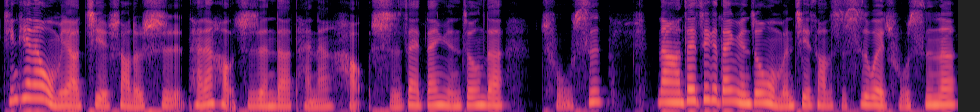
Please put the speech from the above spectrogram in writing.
今天呢，我们要介绍的是台南好职人的台南好实在单元中的厨师。那在这个单元中，我们介绍的是四位厨师呢，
